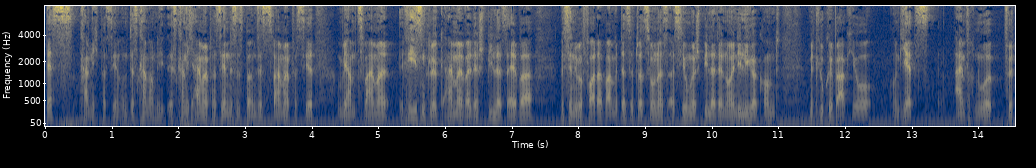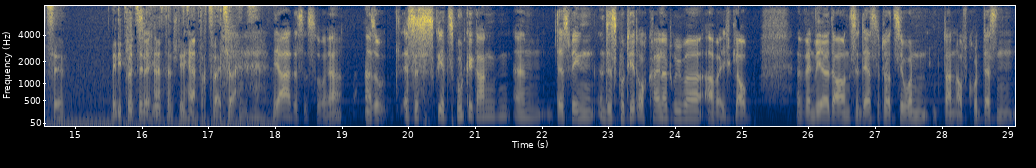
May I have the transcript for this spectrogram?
das kann nicht passieren. Und das kann auch nicht, das kann nicht einmal passieren. Das ist bei uns jetzt zweimal passiert. Und wir haben zweimal Riesenglück. Einmal, weil der Spieler selber bisschen überfordert war mit der Situation als, als junger Spieler, der neu in die Liga kommt, mit Luke Bacchio und jetzt einfach nur Pfütze. Wenn die Pfütze, Pfütze nicht ja. ist, dann steht es ja. einfach 2 zu 1. Ja, das ist so, ja. Also es ist jetzt gut gegangen, ähm, deswegen diskutiert auch keiner drüber, aber ich glaube, wenn wir da uns in der Situation dann aufgrund dessen,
